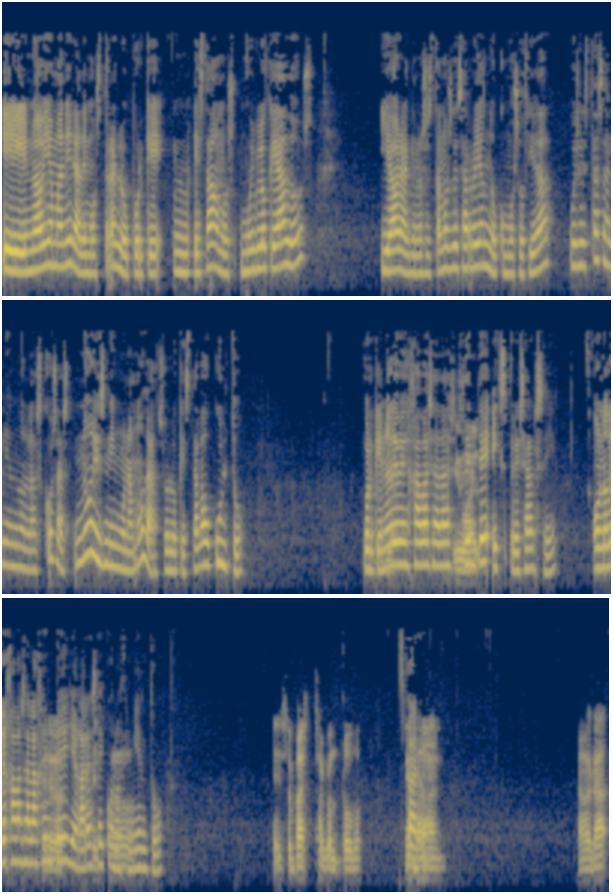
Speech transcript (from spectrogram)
eh, no había manera de mostrarlo porque mm, estábamos muy bloqueados y ahora que nos estamos desarrollando como sociedad, pues está saliendo en las cosas. No es ninguna moda, solo que estaba oculto. Porque no dejabas a la Igual. gente expresarse. O no dejabas a la Pero gente llegar a ese conocimiento. Eso pasa con todo. Claro. Ahora,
